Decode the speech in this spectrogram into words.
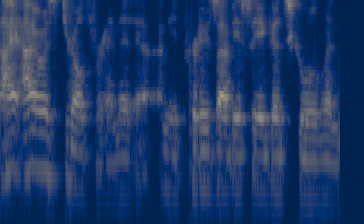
I, I was thrilled for him. I mean, Purdue's obviously a good school and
